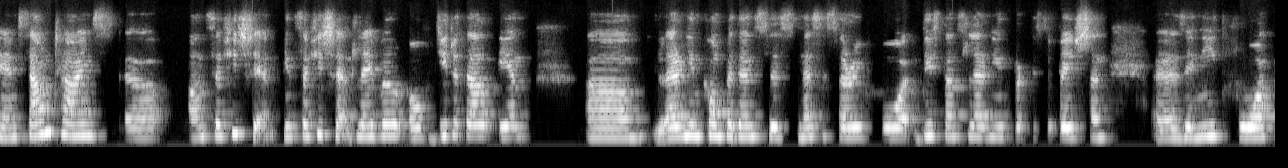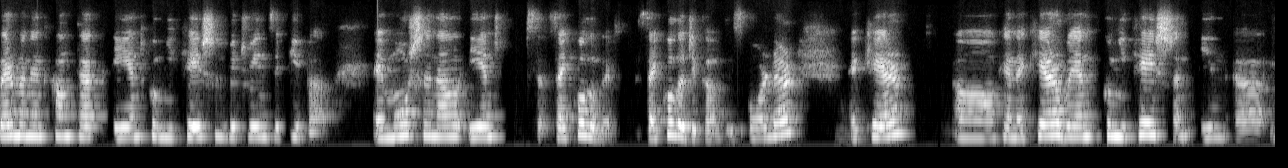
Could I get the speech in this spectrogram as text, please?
and sometimes uh, insufficient, insufficient level of digital and um, learning competences necessary for distance learning participation, uh, the need for permanent contact and communication between the people, emotional and psychological, psychological disorder care uh, can occur when communication in, uh,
